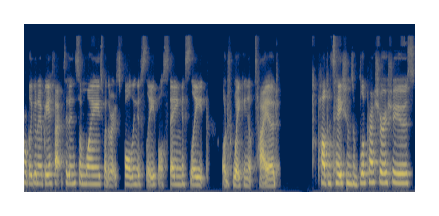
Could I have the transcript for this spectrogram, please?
probably going to be affected in some ways, whether it's falling asleep or staying asleep or just waking up tired. Palpitations and blood pressure issues,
